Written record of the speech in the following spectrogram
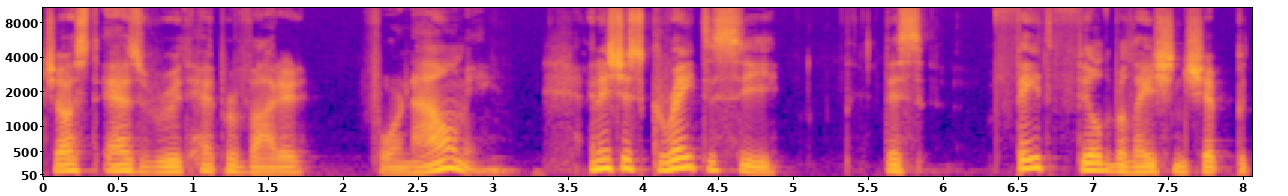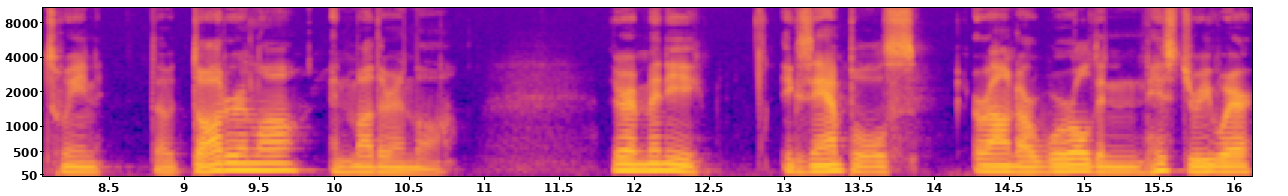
just as Ruth had provided for Naomi. And it's just great to see this faith filled relationship between the daughter in law and mother in law. There are many examples around our world and history where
